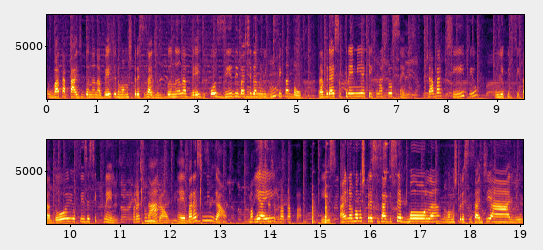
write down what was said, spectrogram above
o vatapá de banana verde, nós vamos precisar de banana verde cozida e batida uhum. no liquidificador. Para virar esse creme aqui que nós trouxemos. Já bati, viu? No liquidificador e eu fiz esse creme. Parece um tá? mingau mesmo. É, parece um mingau. Uma consistência aí, de vatapá. Isso. Aí nós vamos precisar de cebola, nós vamos precisar de alho,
